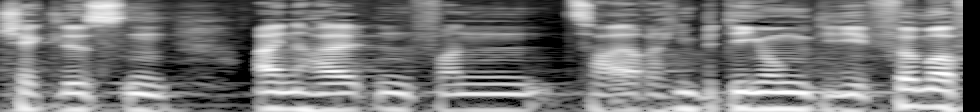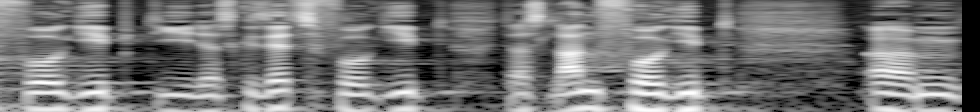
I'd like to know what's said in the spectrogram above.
Checklisten, Einhalten von zahlreichen Bedingungen, die die Firma vorgibt, die das Gesetz vorgibt, das Land vorgibt. Ähm,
